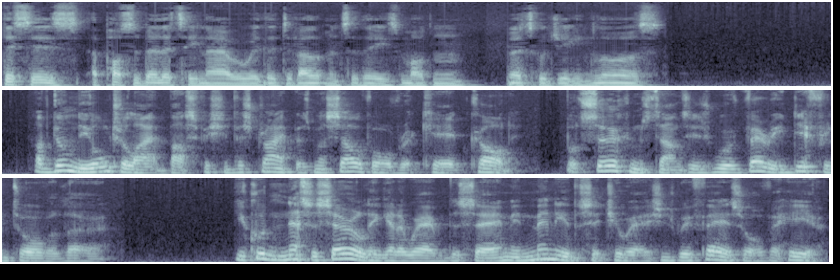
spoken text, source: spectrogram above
This is a possibility now with the development of these modern vertical jigging lures. I've done the ultralight bass fishing for stripers myself over at Cape Cod, but circumstances were very different over there. You couldn't necessarily get away with the same in many of the situations we face over here.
